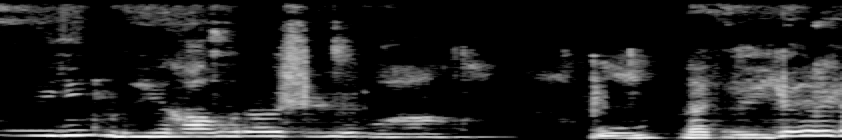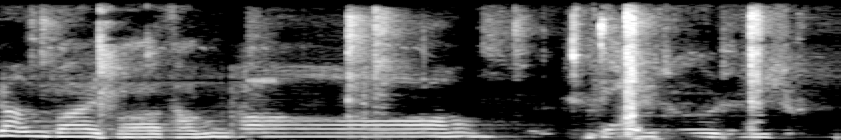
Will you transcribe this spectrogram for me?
回忆美好的时光，无奈岁月染白发苍苍。在这人生的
